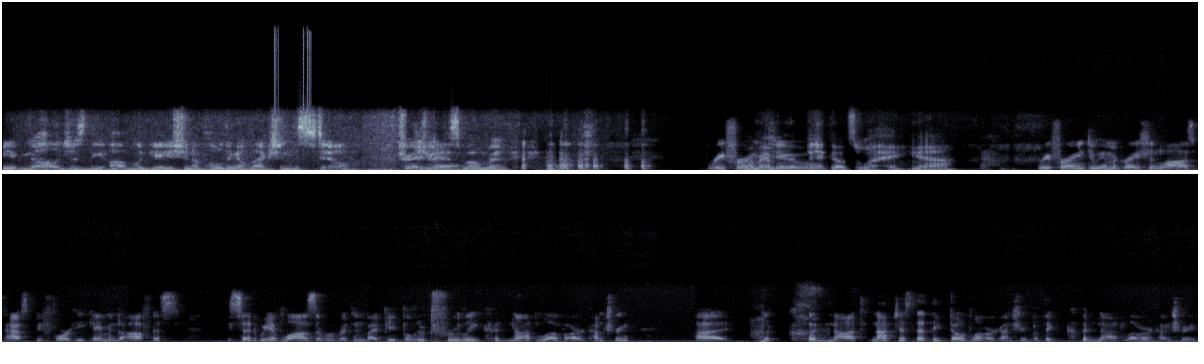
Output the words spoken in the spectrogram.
acknowledges the obligation of holding elections still. Treasure yeah. this moment. referring Remember to when it goes away. Yeah. Referring to immigration laws passed before he came into office, he said we have laws that were written by people who truly could not love our country. Uh, the could not, not just that they don't love our country, but they could not love our country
